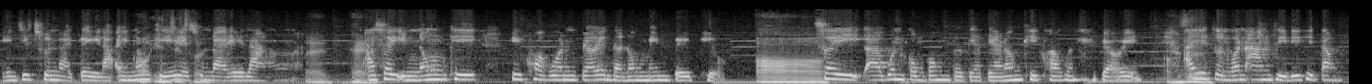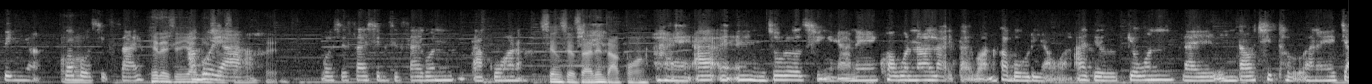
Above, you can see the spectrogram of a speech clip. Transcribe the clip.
因即村内底啦，哎，拢是迄个村内的人。嗯，啊，所以因拢去去看阮表演的，拢免买票。哦，所以啊，阮公公都常常拢去看阮表演。啊，迄阵阮翁是你去当兵啊，我无熟悉。迄个是要熟悉啊，无熟悉，先熟悉阮大官啦。先熟悉恁大官。系啊，诶诶，做热情诶，安尼看阮啊来台湾较无聊啊，啊就叫阮来因兜佚佗，安尼食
